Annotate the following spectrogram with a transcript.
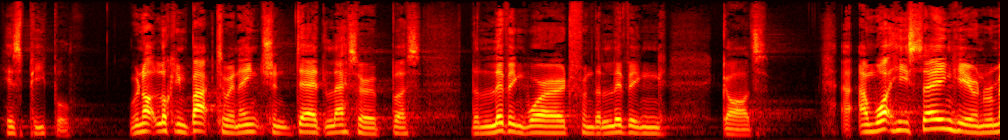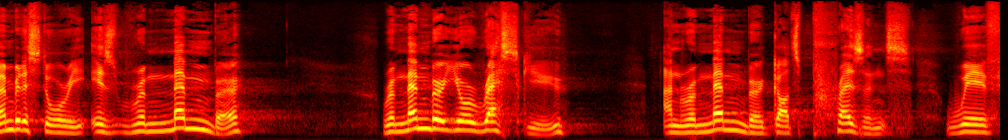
his people. We're not looking back to an ancient dead letter, but the living word from the living God. And what he's saying here, and remember the story, is remember, remember your rescue and remember God's presence with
